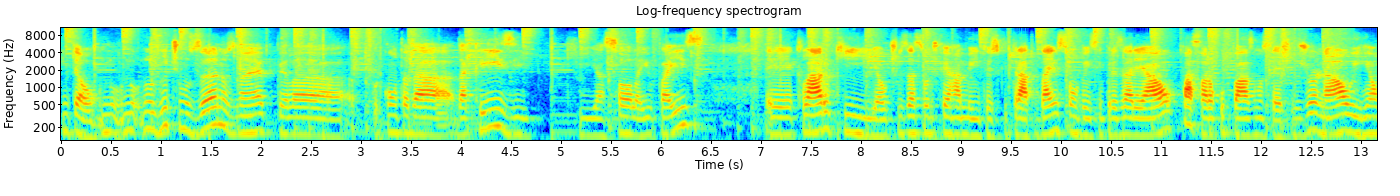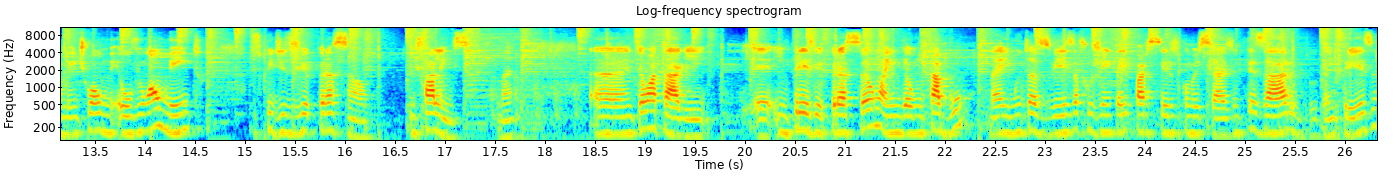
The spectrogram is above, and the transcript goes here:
Então, no, no, nos últimos anos, né, pela, por conta da, da crise que assola o país, é claro que a utilização de ferramentas que tratam da insolvência empresarial passaram a ocupar as manchetes do jornal e realmente houve um aumento dos pedidos de recuperação e falência. Né? Uh, então, a TAG, é, empresa e recuperação, ainda é um tabu né? e muitas vezes afugenta aí parceiros comerciais do empresário, do, da empresa,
